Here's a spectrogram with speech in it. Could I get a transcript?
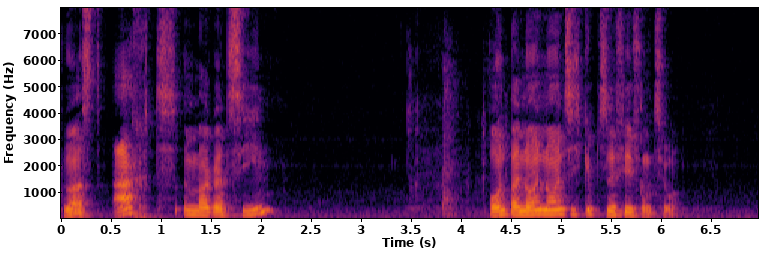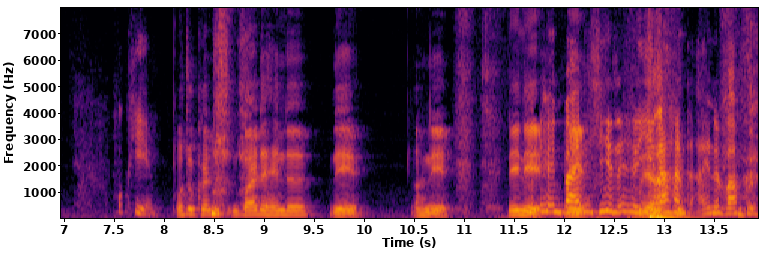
Du hast 8 im Magazin. Und bei 99 gibt es eine Fehlfunktion. Okay. Und du könntest in beide Hände. Nee. Ach nee. Nee, nee. In beide, nee. jede, jeder Hand eine Waffe.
